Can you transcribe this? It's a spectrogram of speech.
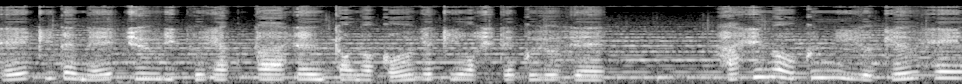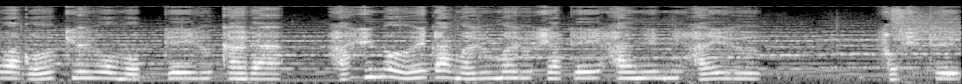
平気で命中率100%の攻撃をしてくるぜ。橋の奥にいる旧兵は号泣を持っているから、橋の上が丸々射程範囲に入る。そして、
